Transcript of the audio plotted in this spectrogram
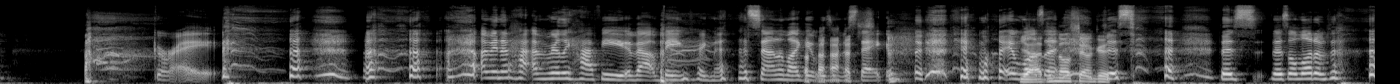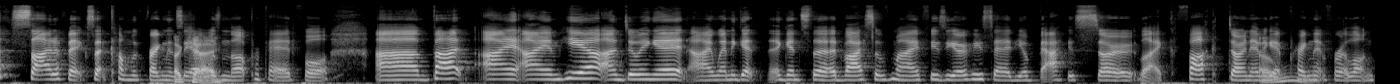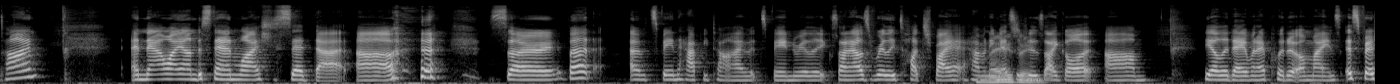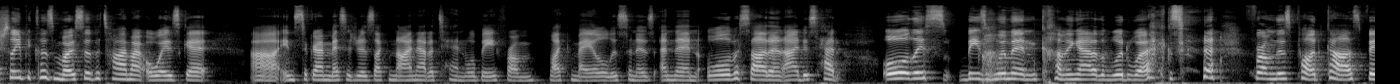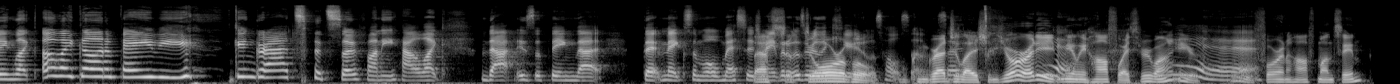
Great. I mean, I'm, ha- I'm, really happy about being pregnant. That sounded like it was a mistake. it, it wasn't. Yeah, it did not sound good. Just, there's there's a lot of side effects that come with pregnancy. Okay. I was not prepared for. Um, but I I am here. I'm doing it. I went get against the advice of my physio, who said your back is so like fuck. Don't ever oh. get pregnant for a long time. And now I understand why she said that. Uh, so, but um, it's been a happy time. It's been really exciting. I was really touched by how many Amazing. messages I got um, the other day when I put it on my, especially because most of the time I always get uh, Instagram messages, like nine out of 10 will be from like male listeners. And then all of a sudden I just had all this, these women coming out of the woodworks from this podcast being like, oh my God, a baby. Congrats. It's so funny how like that is the thing that that makes them all message That's me. But it was adorable. really cute. It was wholesome. Well, congratulations. So, You're already yeah. nearly halfway through, aren't you? Yeah. Four and a half months in.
